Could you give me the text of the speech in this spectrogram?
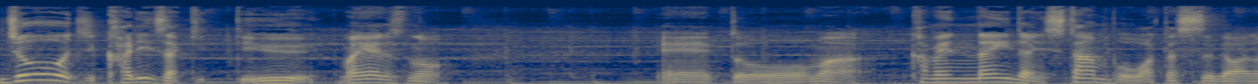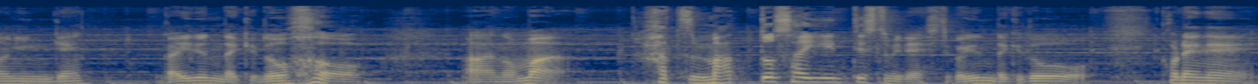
ジョージ・カリザキっていう、まあ、いわゆるその、えっ、と、まあ、仮面ライダーにスタンプを渡す側の人間がいるんだけど、あの、まあ、初、マッドサイエンティストみたいな人がいるんだけど、これね、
